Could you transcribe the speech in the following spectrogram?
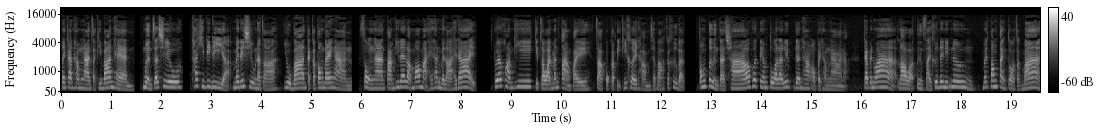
เป็นการทำงานจากที่บ้านแทน เหมือนจะชิล ถ้าคิดดีๆอะไม่ได้ชิลนะจ๊ะ อยู่บ้านแต่ก็ต้องได้งาน ส่งงานตามที่ได้รับมอบหมายให้ทันเวลาให้ได้ ด้วยความที่กิจวัตรมันต่างไปจากปกติที่เคยทำใช่ปะก็คือแบบต้องตื่นแต่เช้าเพื่อเตรียมตัวแล้วรีบเดินทางออกไปทำงานอะกลายเป็นว่าเราอะตื่นสายขึ้นได้นิดนึง ไม่ต้องแต่งตัวออกจากบ้าน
